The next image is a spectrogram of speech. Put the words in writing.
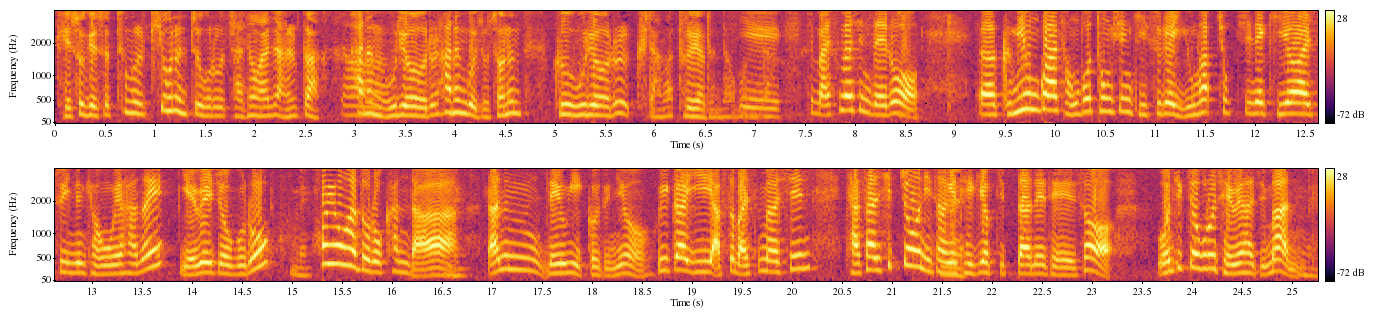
계속해서 틈을 키우는 쪽으로 작용하지 않을까 하는 아. 우려를 하는 거죠. 저는 그 우려를 그나마 들어야 된다고 봅니다. 예. 지금 말씀하신 대로 어, 금융과 정보통신 기술의 융합 촉진에 기여할 수 있는 경우에 한해 예외적으로 네. 허용하도록 한다. 라는 네. 내용이 있거든요. 그러니까 이 앞서 말씀하신 자산 10조 원 이상의 네. 대기업 집단에 대해서 원칙적으로 제외하지만 네.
